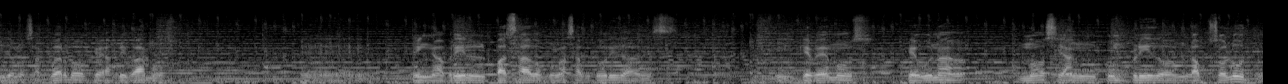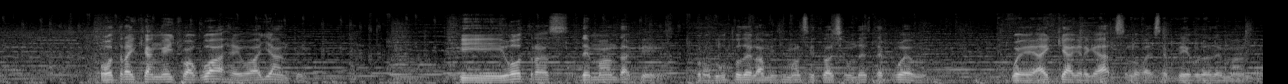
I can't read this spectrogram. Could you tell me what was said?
y de los acuerdos que arribamos eh, en abril pasado con las autoridades y que vemos que una no se han cumplido en absoluto, otras que han hecho aguaje o allante y otras demandas que producto de la misma situación de este pueblo, pues hay que agregárselo a ese pliego de demanda.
